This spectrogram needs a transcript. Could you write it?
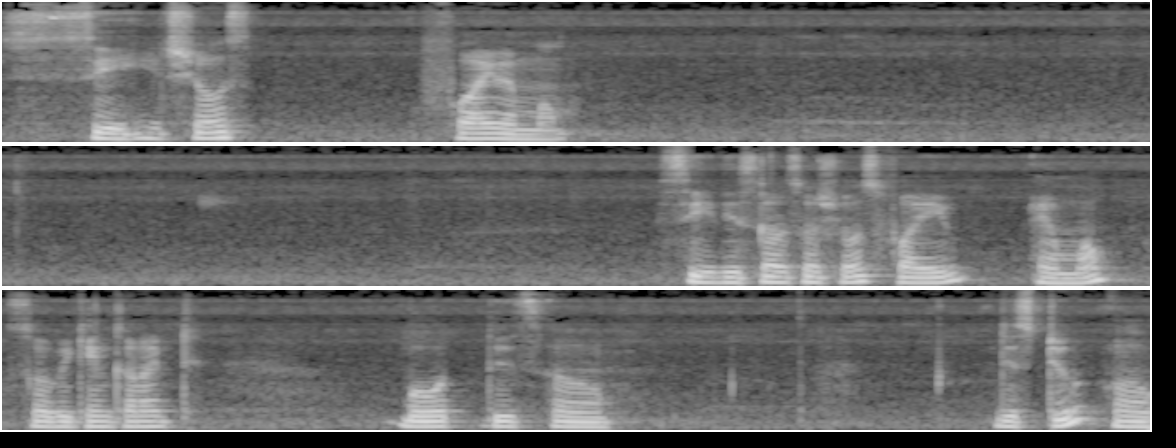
See it shows 5 mm see this also shows 5 mm so we can connect both this uh, this to uh,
